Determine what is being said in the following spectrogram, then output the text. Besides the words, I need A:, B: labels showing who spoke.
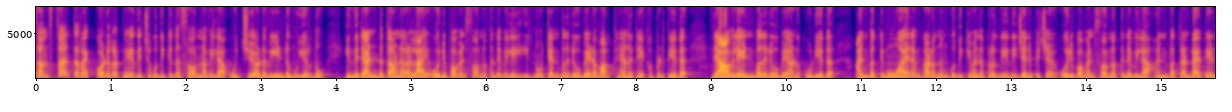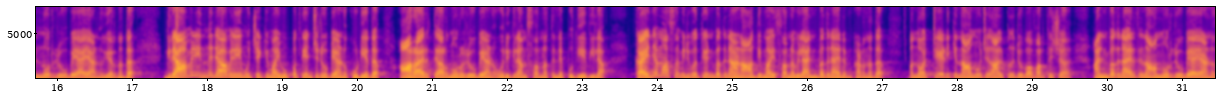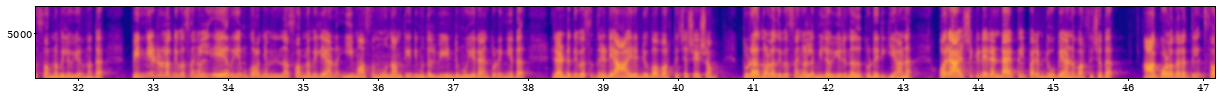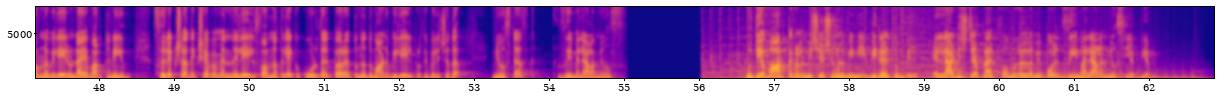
A: സംസ്ഥാനത്ത് റെക്കോർഡുകൾ ഭേദിച്ചു കുതിക്കുന്ന സ്വർണവില ഉച്ചയോടെ വീണ്ടും ഉയർന്നു. ഇന്ന് രണ്ട് തവണകളിലായി ഒരു പവൻ സ്വർണത്തിന്റെ വിലയിൽ ഇരുന്നൂറ്റൻപത് രൂപയുടെ വർധനയാണ് രേഖപ്പെടുത്തിയത്. രാവിലെ എൺപത് രൂപയാണ് കൂടിയത്. അൻപത്തി മൂവായിരം കടന്നും കുതിക്കുമെന്ന പ്രതീതി ജനിപ്പിച്ച് ഒരു പവൻ സ്വർണത്തിന്റെ വില അൻപത്തിരണ്ടായിരത്തി എണ്ണൂറ് രൂപയായാണ് ഉയർന്നത്. ഗ്രാമിന് ഇന്ന് രാവിലെയും ഉച്ചയ്ക്കുമായി മുപ്പത്തിയഞ്ച് രൂപയാണ് കൂടിയത്. ആറായിരത്തി അറുന്നൂറ് രൂപയാണ് ഒരു ഗ്രാം സ്വർണത്തിന്റെ പുതിയ വില. കഴിഞ്ഞ മാസം ഇരുപത്തിയൊൻപതിനാണ് ആദ്യമായി സ്വർണവില അൻപതിനായിരം കടന്നത്. അന്ന് ഒറ്റയടിക്ക് നാനൂറ്റി നാൽപ്പത് രൂപ വർദ്ധിച്ച് അൻപതിനായിരത്തി നാനൂറ് രൂപയായാണ് സ്വർണവില ഉയർന്നത്. പിന്നീടുള്ള ദിവസങ്ങളിൽ ഏറിയും കുറഞ്ഞും നിന്ന സ്വർണവിലയാണ് ഈ മാസം മൂന്നാം തീയതി മുതൽ വീണ്ടും ഉയരാൻ തുടങ്ങിയത്. രണ്ട് ദിവസത്തിനിടെ ആയിരം രൂപ വർദ്ധിച്ച ശേഷം തുടർന്നുള്ള ദിവസങ്ങളിലും വില ഉയരുന്നത് തുടരുകയാണ്. ഒരാഴ്ചക്കിടെ രണ്ടായിരത്തിൽ പരം രൂപയാണ് വർദ്ധിച്ചത്. ആഗോളതലത്തിൽ സ്വർണവിലയിലുണ്ടായ വർധനയും സുരക്ഷാ നിക്ഷേപം എന്ന നിലയിൽ സ്വർണത്തിലേക്ക് കൂടുതൽ പേർ എത്തുന്നതുമാണ് വിലയിൽ പ്രതിഫലിച്ചത്. News desk C Malayalam news. പുതിയ വാർത്തകളും വിശേഷങ്ങളും ഇനി വിരൽ തുമ്പിൽ എല്ലാ ഡിജിറ്റൽ പ്ലാറ്റ്ഫോമുകളിലും ഇപ്പോൾ സി മലയാളം ന്യൂസ് ലഭ്യം.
